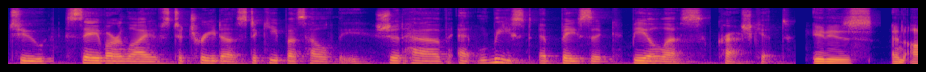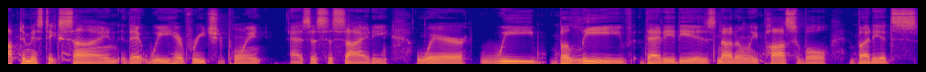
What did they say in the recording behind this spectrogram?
to save our lives, to treat us, to keep us healthy, should have at least a basic BLS crash kit. It is an optimistic sign that we have reached a point as a society where we believe that it is not only possible, but it's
